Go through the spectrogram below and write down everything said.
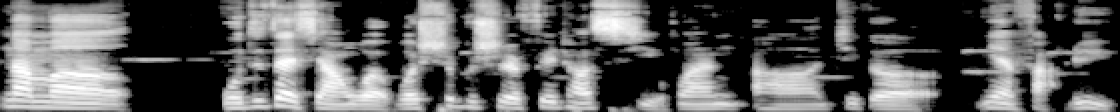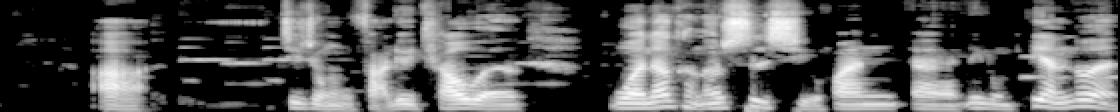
那么我就在想，我我是不是非常喜欢啊这个念法律啊这种法律条文？我呢可能是喜欢呃那种辩论，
